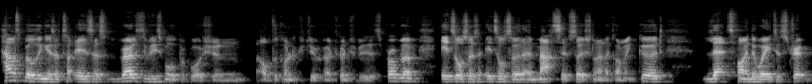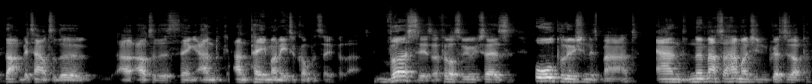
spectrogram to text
house building is a, t- is a relatively small proportion of the contribution to this problem. It's also it's also a massive social and economic good. Let's find a way to strip that bit out of the out of this thing and and pay money to compensate for that. Versus a philosophy which says all pollution is bad, and no matter how much you dress it up,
